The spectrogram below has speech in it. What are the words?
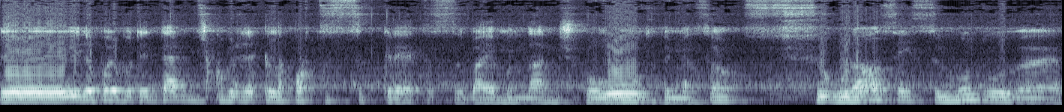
Eh, e depois vou tentar descobrir aquela porta secreta. Se vai mandar-nos para outra dimensão. Segurança em segundo lugar.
